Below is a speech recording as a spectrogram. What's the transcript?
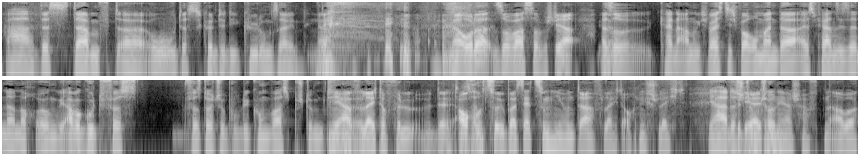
Ah, das dampft, äh, oh, das könnte die Kühlung sein. Ja. Na, oder? So war es doch bestimmt. Ja, also, keine Ahnung, ich weiß nicht, warum man da als Fernsehsender noch irgendwie, aber gut, fürs, fürs deutsche Publikum war es bestimmt. Ja, äh, vielleicht auch für auch zur Übersetzung hier und da vielleicht auch nicht schlecht. Ja, das für die stimmt älteren schon. Herrschaften. Aber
